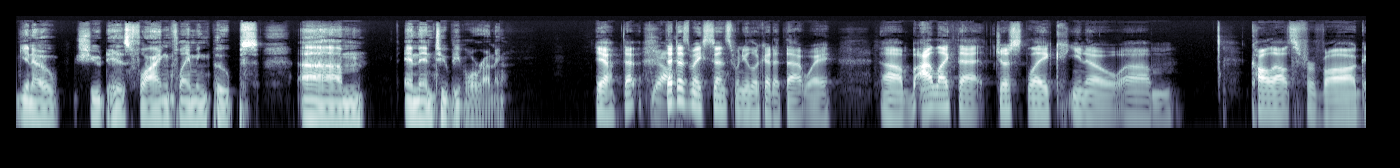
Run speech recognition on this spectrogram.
you know, shoot his flying flaming poops. Um and then two people running. Yeah, that Yeah. that does make sense when you look at it that way. Um, but I like that, just like you know, um, call outs for VoG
